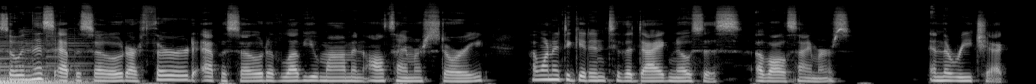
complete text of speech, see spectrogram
So, in this episode, our third episode of Love You Mom and Alzheimer's Story, I wanted to get into the diagnosis of Alzheimer's and the recheck.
